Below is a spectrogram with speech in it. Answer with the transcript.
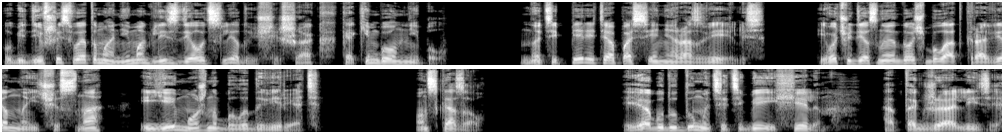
Убедившись в этом, они могли сделать следующий шаг, каким бы он ни был. Но теперь эти опасения развеялись. Его чудесная дочь была откровенна и честна, и ей можно было доверять. Он сказал, «Я буду думать о тебе и Хелен, а также о Лизе.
